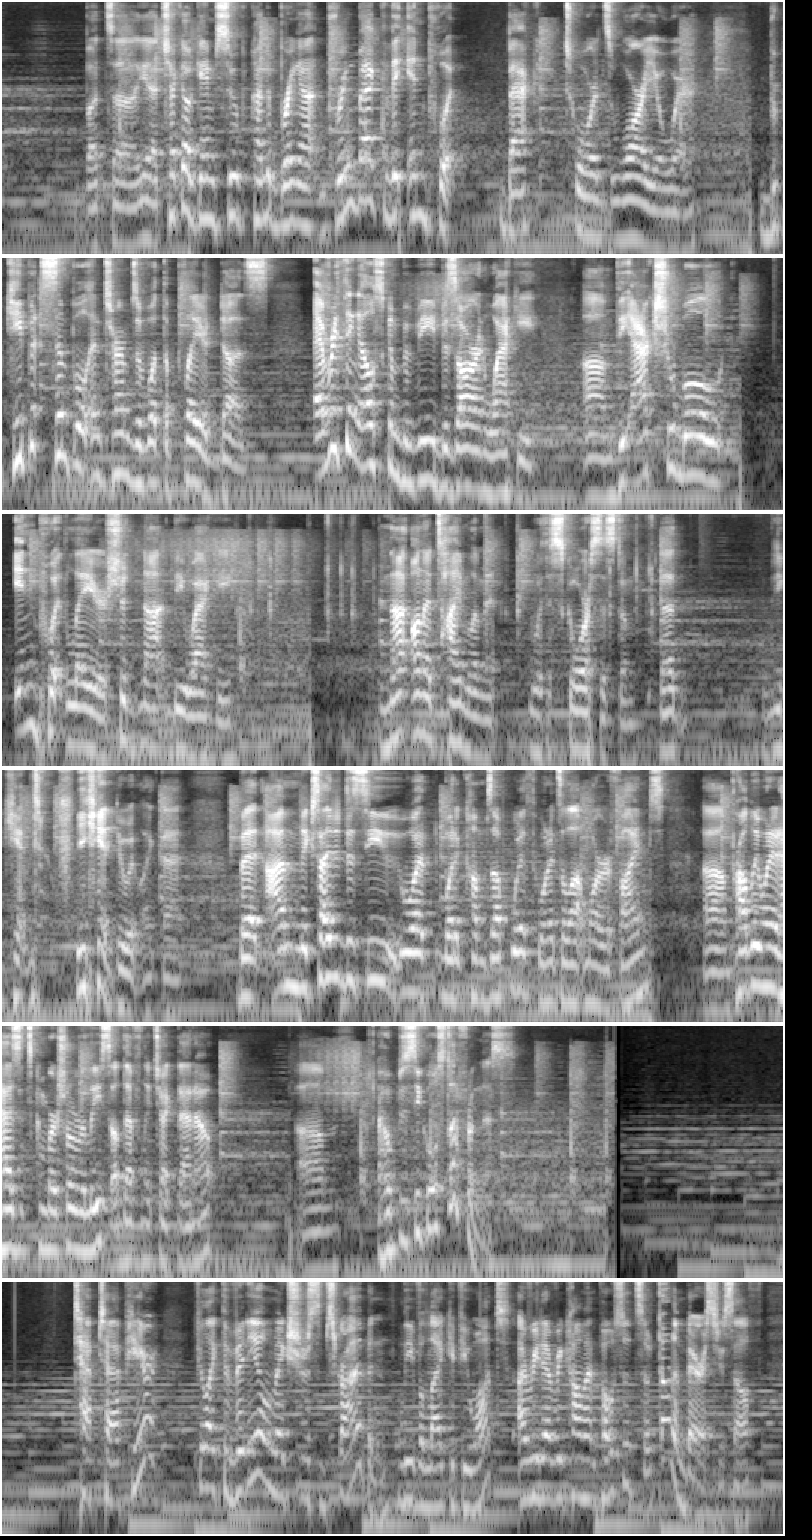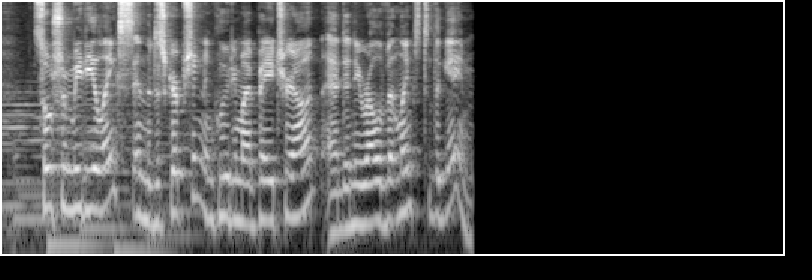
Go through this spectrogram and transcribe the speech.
But uh, yeah, check out Game Soup. Kind of bring out, bring back the input back towards WarioWare. B- keep it simple in terms of what the player does. Everything else can be bizarre and wacky. Um, the actual input layer should not be wacky not on a time limit with a score system. That you can't you can't do it like that. But I'm excited to see what what it comes up with when it's a lot more refined. Um, probably when it has its commercial release, I'll definitely check that out. Um, I hope to see cool stuff from this. Tap tap here. If you like the video, make sure to subscribe and leave a like if you want. I read every comment posted, so don't embarrass yourself. Social media links in the description, including my Patreon and any relevant links to the game.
